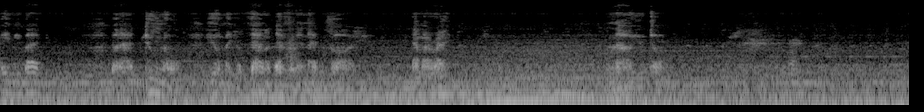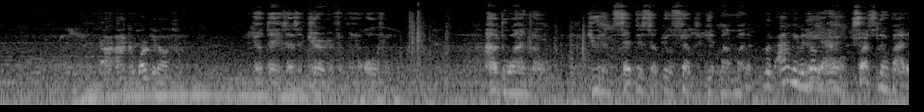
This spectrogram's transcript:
pay me back, but I do know you'll make a valid effort in that regard. Am I right? Now you talk. I, I could work it off. Your days as a carrier for me are over. How do I know you didn't set this up yourself to get my money? Look, I don't even know. Yeah, I don't trust nobody.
